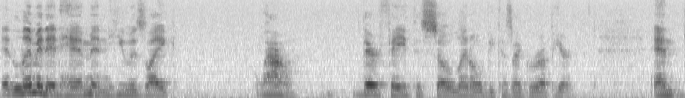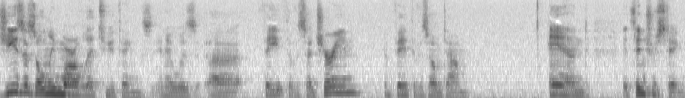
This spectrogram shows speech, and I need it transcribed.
it limited him, and he was like, "Wow, their faith is so little because I grew up here. And Jesus only marveled at two things, and it was uh, faith of a centurion and faith of his hometown. And it's interesting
